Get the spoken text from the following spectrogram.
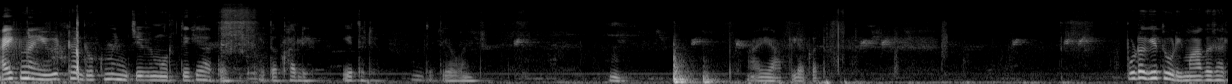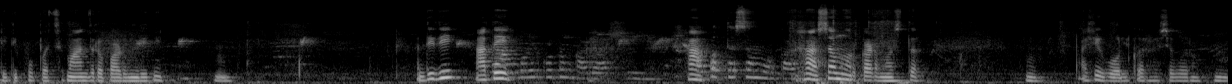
ऐक ना ही विठ्ठल रुक्मिणीची बी मूर्ती घ्या आता. इथं खाली इथं ठेव. इथं देवांची. हम्म. आहे आपल्याकडं. पुढं घे थोडी मागं झाली ती खूपच मांजरं पाडून गेली हम्म. दीदी आता हा. हा समोर काढ. मस्त. अशी गोल कर असे करून.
